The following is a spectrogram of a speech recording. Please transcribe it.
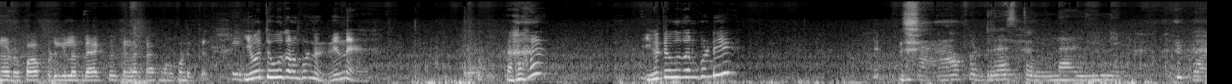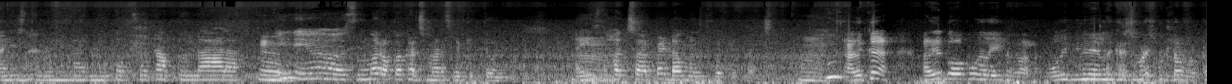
ನೋಡ್ರಿ, ಪಾಪ ನನಗೆ ಹುಡುಗಿಲ್ಲ ಬ್ಯಾಗ್ ಪ್ಯಾಕ್ ಎಲ್ಲ ಪ್ಯಾಕ್ ಮಾಡ್ಕೊಂಡಿತ್ತು ಇವತ್ತೇ ಹೋದ್ ಅನ್ಕೊಂಡೆ ನಿನ್ನೆ. ಇವತ್ತೇ ಹೋದ್ ಅನ್ಕೊಂಡಿ? ಪಾಪ ಡ್ರೆಸ್ ತಗೊಂಡಾಳ ಕಾಲೇಜ್ ತಗೊಂಡಾಳ ಮೇಕಪ್ ಫೋಟೋ ಹಾಕೊಂಡಾಳ ಹ್ಮ್. ನಿನ್ನೆ ಸುಮಾರು ರೊಕ್ಕ ಖರ್ಚು ಮಾಡಿಸ್ಬೇಕಿತ್ತು ಐದು ಹತ್ತು ಸಾವಿರ ರೂಪಾಯಿ ಡವ್ ಮನ್ಸ್ಬೇಕಿತ್ತು ಹ್ಮ್ ಅದಕ್ಕೆ ಅದಕ್ಕೆ ಗೋವಾಕ್ ಹೋಗಲ್ಲ ಈಗ ನಾನು ಹೋಗಿ ನಿನ್ನೆ ಎಲ್ಲ ಖರ್ಚು ಮಾಡಿಸ್ಬಿಟ್ಲ ರೊಕ್ಕ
